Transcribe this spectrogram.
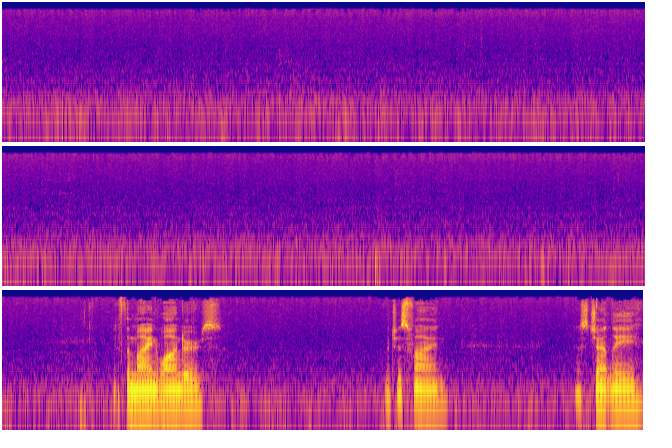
If the mind wanders, which is fine. Just gently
